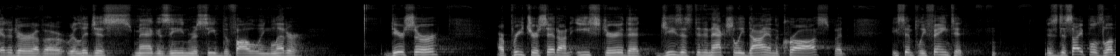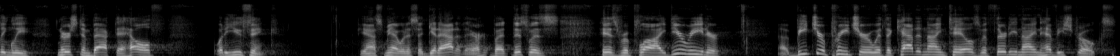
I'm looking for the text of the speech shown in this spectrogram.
editor of a religious magazine received the following letter Dear Sir, our preacher said on Easter that Jesus didn't actually die on the cross, but he simply fainted. His disciples lovingly nursed him back to health. What do you think? If you asked me, I would have said, Get out of there. But this was his reply Dear reader, uh, beat your preacher with a cat o' nine tails with 39 heavy strokes.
